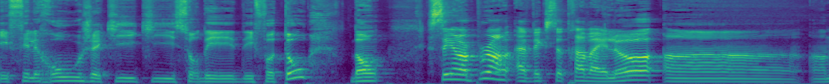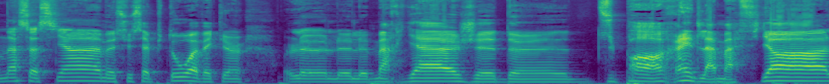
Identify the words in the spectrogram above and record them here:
mhm. fils rouges qui, qui sur des, photos. Donc, c'est un peu avec ce travail-là, en, associant M. Saputo avec un, le, mariage du parrain de la mafia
